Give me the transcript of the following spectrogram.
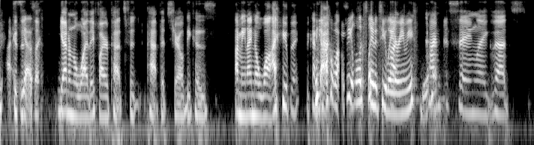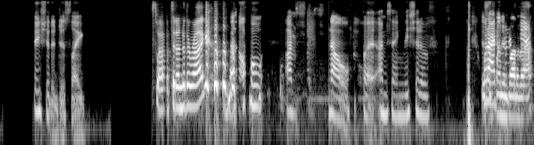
uh, because yes, it's like, yeah, I don't know why they fired Pat Pat Fitzgerald because, I mean, I know why. they, they kind of yeah. Well, we- we'll explain it to you later, Amy. I'm just saying, like, that's they should have just like swept it under the rug. No, I'm no, but I'm saying they should have. What I Disciplined don't and brought it understand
